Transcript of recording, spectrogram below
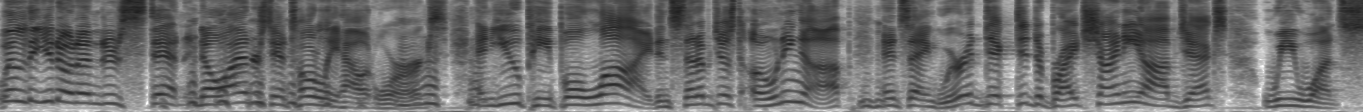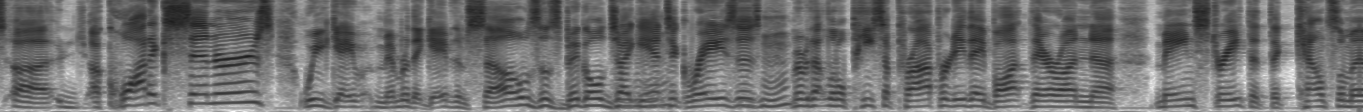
well, you don't understand. No, I understand totally how it works. Mm-hmm. And you people lied. Instead of just owning up mm-hmm. and saying, we're addicted to bright, shiny objects, we want uh, aquatic centers. We gave, remember, they gave themselves those big old gigantic raises. Remember that little piece of property they bought there on uh, Main Street that the councilman,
